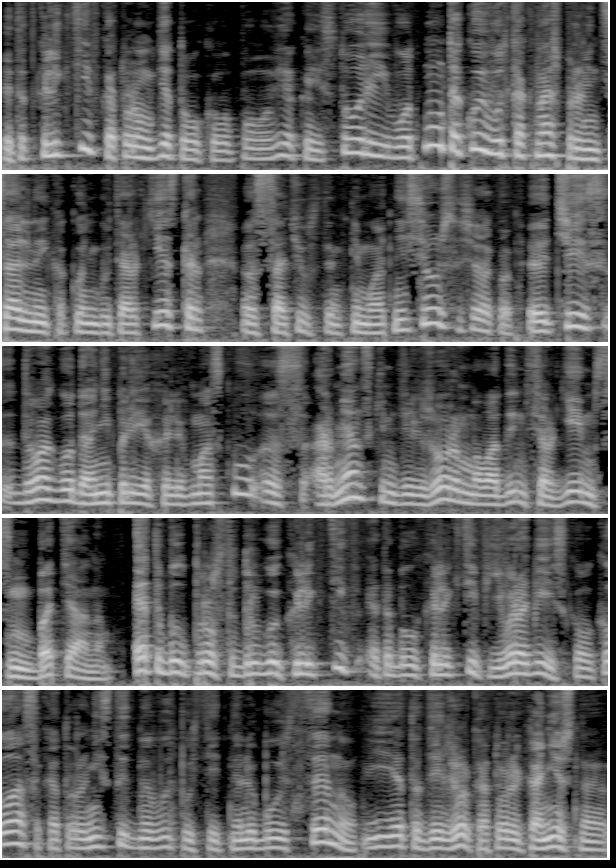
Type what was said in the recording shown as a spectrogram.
этот коллектив, в котором где-то около полувека истории, вот, ну, такой вот, как наш провинциальный какой-нибудь оркестр, э, с сочувствием к нему отнесешься, все такое. Э, Через два года они приехали в Москву э, с армянским дирижером молодым Сергеем Смбатяном. Это был просто другой коллектив, это был коллектив европейского класса, который не стыдно выпустить на любую сцену. И это дирижер, который, конечно,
